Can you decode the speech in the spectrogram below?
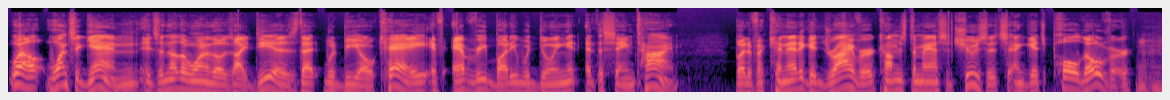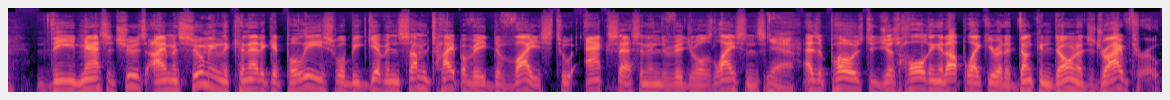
Well, once again, it's another one of those ideas that would be okay if everybody were doing it at the same time. But if a Connecticut driver comes to Massachusetts and gets pulled over, the Massachusetts, I'm assuming the Connecticut police will be given some type of a device to access an individual's license, Yeah. as opposed to just holding it up like you're at a Dunkin' Donuts drive-through,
